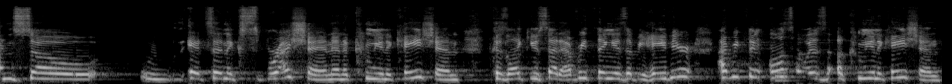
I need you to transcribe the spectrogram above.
and so it's an expression and a communication because like you said everything is a behavior everything also is a communication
